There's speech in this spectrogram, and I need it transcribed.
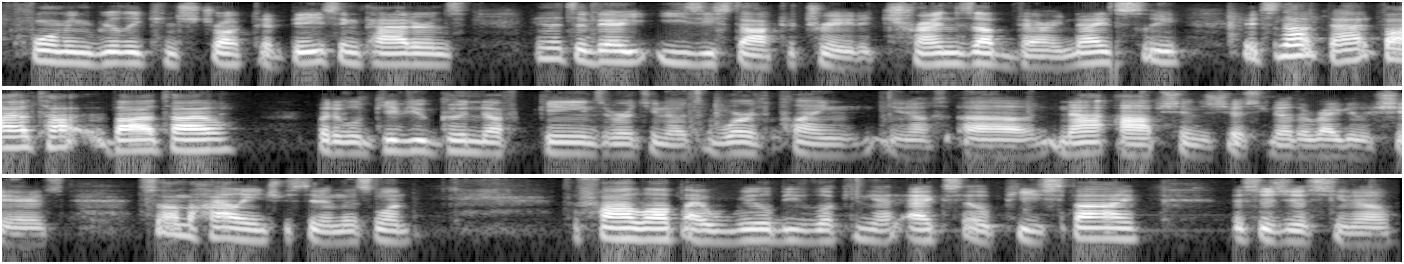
forming really constructive basing patterns, and it's a very easy stock to trade. It trends up very nicely. It's not that volatile, but it will give you good enough gains where it's, you know, it's worth playing, you know, uh, not options, just, you know, the regular shares. So I'm highly interested in this one. To follow up, I will be looking at XOP SPY. This is just, you know,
